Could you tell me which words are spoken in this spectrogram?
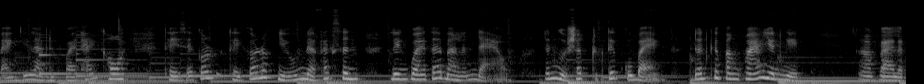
bạn chỉ làm được vài tháng thôi, thì sẽ có, thì có rất nhiều vấn đề phát sinh liên quan tới ban lãnh đạo, đến người sếp trực tiếp của bạn, đến cái văn hóa doanh nghiệp và lập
